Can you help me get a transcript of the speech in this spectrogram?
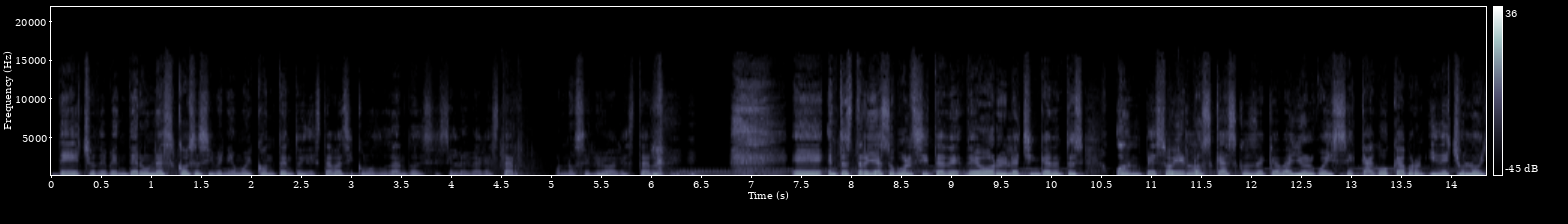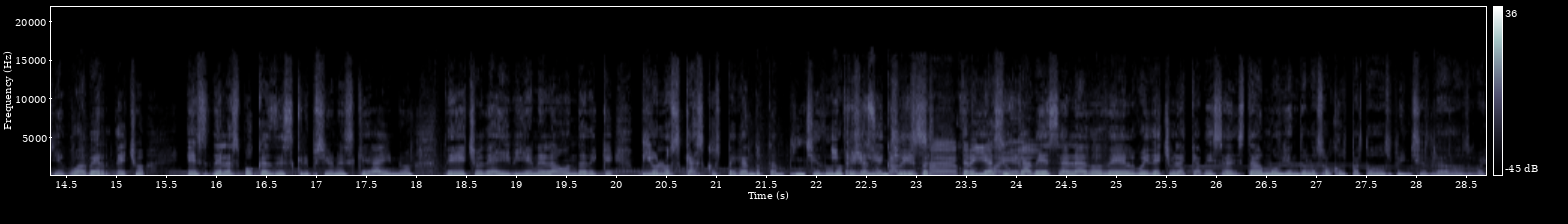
de hecho, de vender unas cosas y venía muy contento y estaba así como dudando de si se lo iba a gastar o no se lo iba a gastar. Eh, entonces traía su bolsita de, de oro y la chingada. Entonces o empezó a ir los cascos de caballo. El güey se cagó cabrón y de hecho lo llegó a ver. De hecho, es de las pocas descripciones que hay, ¿no? De hecho, de ahí viene la onda de que vio los cascos pegando tan pinche duro que salían chispas. Traía su cabeza al lado de él, güey. De hecho, la cabeza estaba moviendo los ojos para todos pinches lados, güey.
